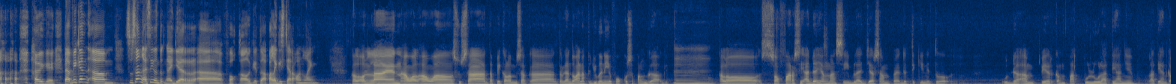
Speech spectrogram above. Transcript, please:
Oke, tapi kan em, susah nggak sih untuk ngajar eh, vokal gitu, apalagi secara online? Kalau online awal-awal susah, tapi kalau misalkan tergantung anak juga nih fokus apa enggak gitu. Hmm, Kalau so far sih ada yang masih belajar sampai detik ini tuh udah hampir ke 40 latihannya. Latihan ke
